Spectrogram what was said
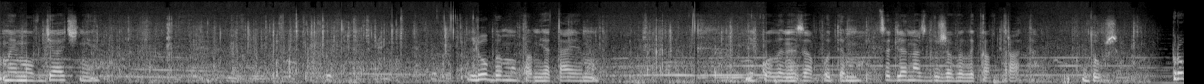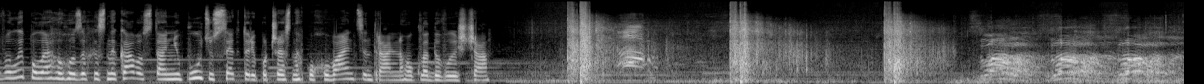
Ми йому вдячні. Любимо, пам'ятаємо, ніколи не забудемо. Це для нас дуже велика втрата. Дуже. Провели полеглого захисника в останню путь у секторі почесних поховань центрального кладовища. Слава, слава, слава!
